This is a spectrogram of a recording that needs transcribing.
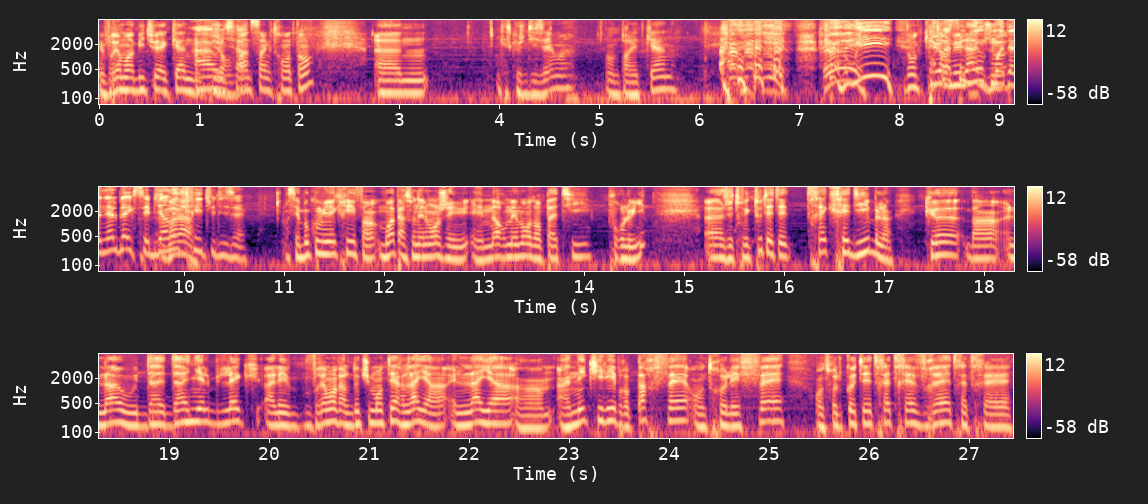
vraiment habitué à Cannes depuis Ah oui, genre ça. 25-30 ans. Euh, Qu'est-ce que je disais moi On me parlait de Cannes? Oui, Donc mieux que je- moi, Daniel Blake C'est bien Voilà. écrit, tu disais. C'est beaucoup mieux écrit. Enfin, moi personnellement, j'ai eu énormément d'empathie pour lui. Euh, j'ai trouvé que tout était très crédible. Que ben là où Da- Daniel Blake allait vraiment vers le documentaire, là il y a là il y a un, un équilibre parfait entre les faits, entre le côté très très vrai, très très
